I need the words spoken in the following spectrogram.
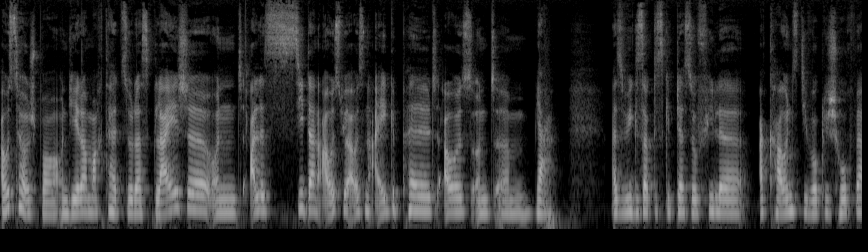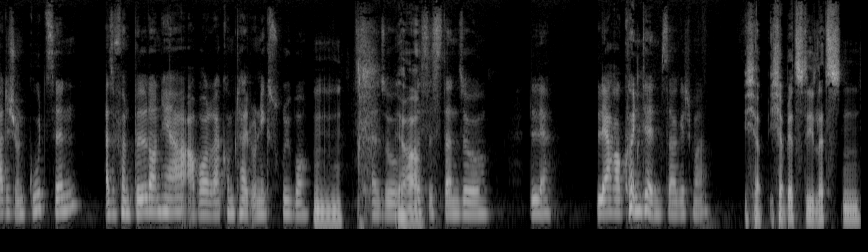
austauschbar und jeder macht halt so das Gleiche und alles sieht dann aus wie aus einem Ei gepellt aus und ähm, ja, also wie gesagt, es gibt ja so viele Accounts, die wirklich hochwertig und gut sind. Also von Bildern her, aber da kommt halt auch nichts rüber. Mhm. Also ja. das ist dann so le leerer Content, sage ich mal. Ich habe ich hab jetzt die letzten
